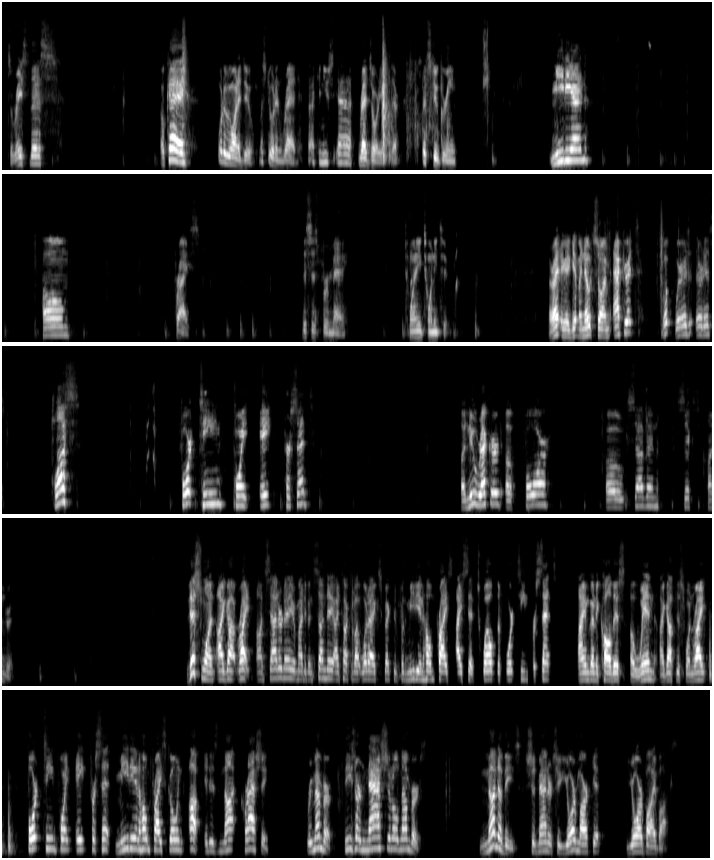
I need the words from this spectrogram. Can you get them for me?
Let's erase this. Okay, what do we want to do? Let's do it in red. Uh, can you see? Uh, red's already up there. Let's do green. Median home price. This is for May 2022. All right, I gotta get my notes so I'm accurate. Whoop, where is it? There it is. Plus 14.8 percent. A new record of four oh seven six hundred. This one I got right on Saturday. It might have been Sunday. I talked about what I expected for the median home price. I said 12 to 14 percent. I am going to call this a win. I got this one right. 14.8% median home price going up. It is not crashing. Remember, these are national numbers. None of these should matter to your market, your buy box.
